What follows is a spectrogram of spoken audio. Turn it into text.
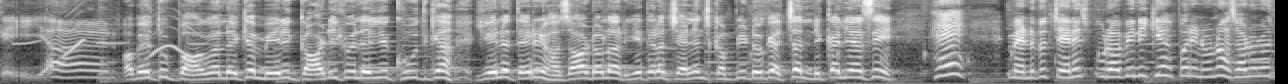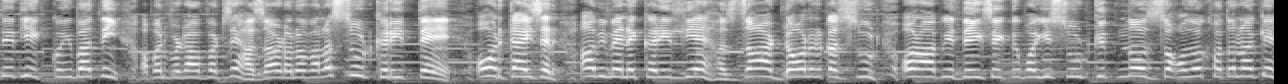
गई यार। अबे तू पागल है क्या? मेरी गाड़ी को लेके कूद गया। ये ले तेरे हज़ार डॉलर ये तेरा चैलेंज कंप्लीट हो गया। चल निकल यहाँ से। है? मैंने तो चैलेंज पूरा भी नहीं किया, पर इन्होंने हज़ार डॉलर दे दिए। कोई बात नहीं, अपन फटाफट से हज़ार डॉलर वाला सूट खरीदते हैं। और गाइस सर अभी मैंने खरीद लिया है हज़ार डॉलर का सूट, और आप ये देख सकते हो भाई, ये सूट कितना ज़्यादा खतरनाक है,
